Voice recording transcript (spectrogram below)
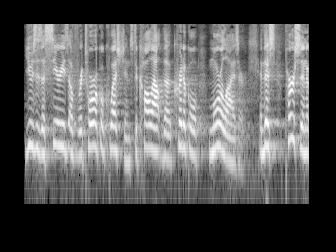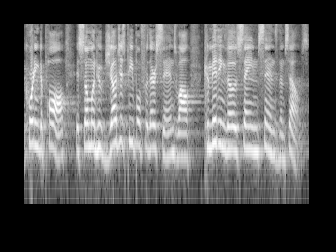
uses a series of rhetorical questions to call out the critical moralizer. And this person, according to Paul, is someone who judges people for their sins while committing those same sins themselves.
